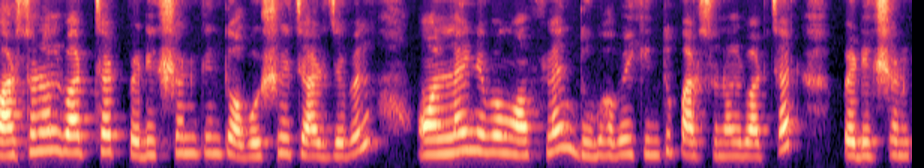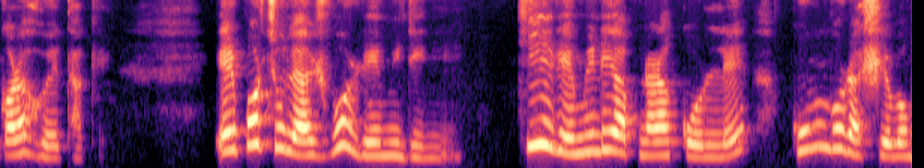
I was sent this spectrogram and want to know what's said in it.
পার্সোনাল বাচ্চার প্রেডিকশন কিন্তু অবশ্যই চার্জেবল অনলাইন এবং অফলাইন দুভাবেই কিন্তু পার্সোনাল বাচ্চার প্রেডিকশন করা হয়ে থাকে। এরপর চলে আসব রেমিডি নিয়ে। কি রেমিডি আপনারা করলে কুম্ভ রাশি এবং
